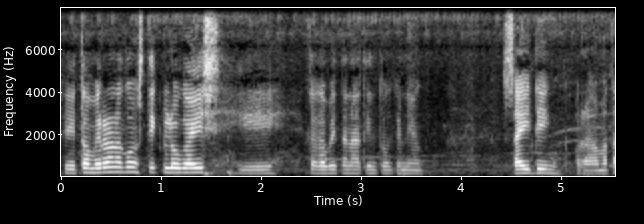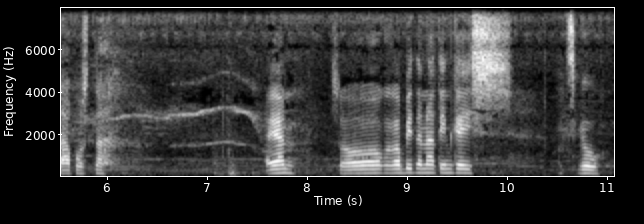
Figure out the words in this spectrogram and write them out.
So ito, meron na itong stick glue guys. Ikakabit na natin itong kanyang siding para matapos na. Ayan. So, kakabit na natin guys. Let's go.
